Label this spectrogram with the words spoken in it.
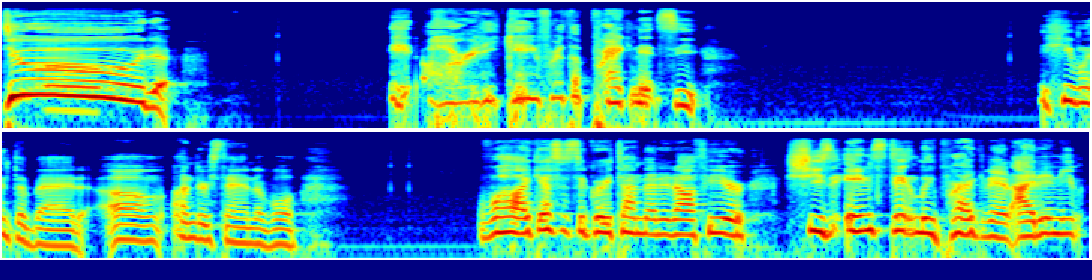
Dude! It already gave her the pregnancy. He went to bed. Um, understandable. Well, I guess it's a great time to end it off here. She's instantly pregnant. I didn't even.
